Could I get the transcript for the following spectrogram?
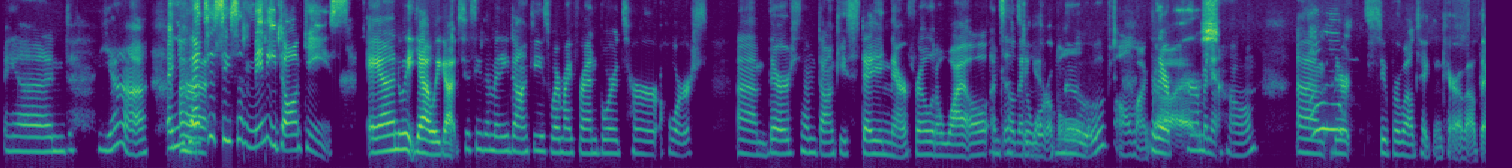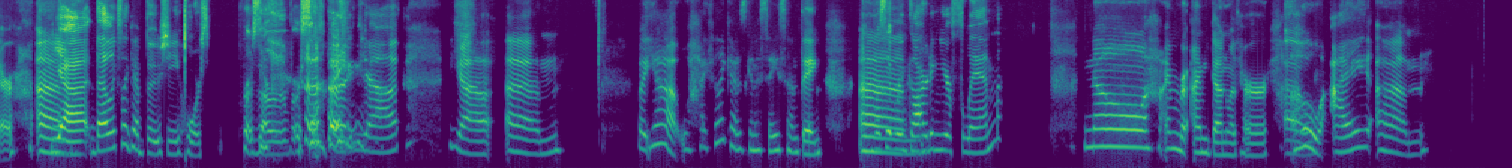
And yeah. And you uh, got to see some mini donkeys. And we yeah, we got to see the mini donkeys where my friend boards her horse. Um, there are some donkeys staying there for a little while That's until they adorable. get moved Oh my god. to their permanent home. Um, Oh. they're super well taken care of out there. Um, yeah, that looks like a bougie horse preserve or something. yeah, yeah. Um, but yeah, I feel like I was gonna say something. Was it Um, regarding your phlegm? No, I'm I'm done with her. Oh, I um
